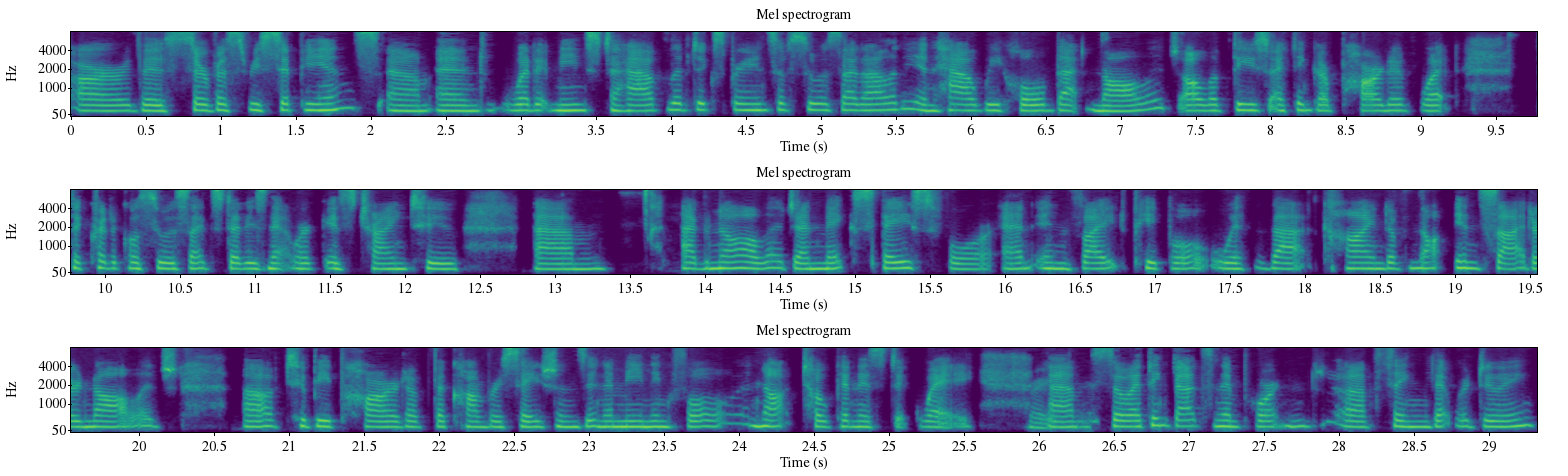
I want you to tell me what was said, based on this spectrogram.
are the service recipients um, and what it means to have lived experience of suicidality and how we hold that knowledge. All of these, I think, are part of what the Critical Suicide Studies Network is trying to um, acknowledge and make space for and invite people with that kind of not insider knowledge uh, to be part of the conversations in a meaningful, not tokenistic way. Right. Um, so I think that's an important uh, thing that we're doing.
